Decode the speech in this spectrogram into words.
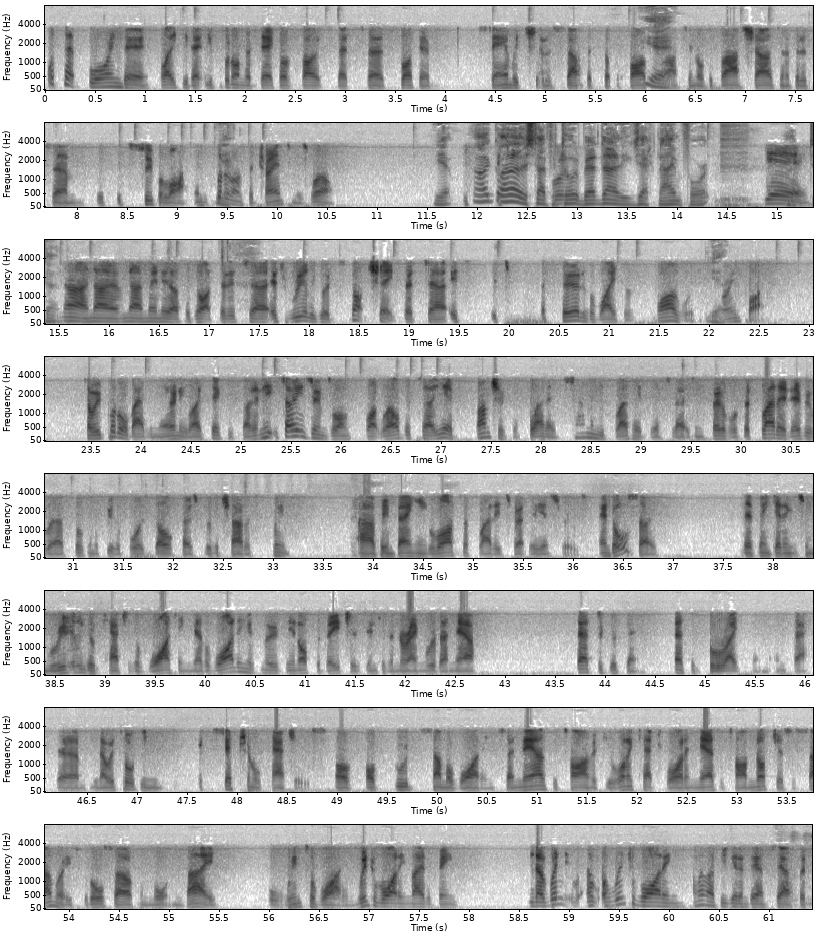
what's that flooring there, Blakey, that you put on the deck of boats? That's uh, it's like a sandwich sort of stuff that's got the fiberglass Yeah. in or the glass shards in it, but it's um it, it's super light. And you put it Yeah. on the transom as well. Yeah. I, I know the stuff you're talking about. I don't know the exact name for it. Yeah, But, uh, no, no, no, me neither. I forgot, but it's uh, it's really good. It's not cheap, but uh, it's it's a third of the weight of plywood, marine ply. So we put all that in there anyway. Is and he, so he zooms along quite well. But uh, yeah, bunch of the flathead. So many flathead yesterday. It was incredible. But flathead everywhere. I was talking to a few of the boys, Gold Coast River Charters, Clint. Uh, been banging lots of flatheads throughout the estuaries, and also they've been getting some really good catches of whiting. Now the whiting has moved in off the beaches into the Nerang River. Now that's a good thing. That's a great thing. In fact, um, you know, we're talking exceptional catches of, of good summer whiting. So now's the time, if you want to catch whiting, now's the time, not just for summaries, but also up in Moreton Bay for winter whiting. Winter whiting may have been, you know, when a, a winter whiting, I don't know if you get them down south, but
